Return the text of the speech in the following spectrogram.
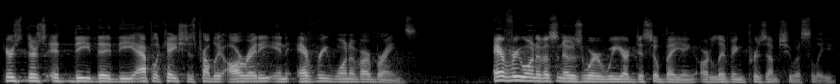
Here's there's it, the, the, the application is probably already in every one of our brains. Every one of us knows where we are disobeying or living presumptuously.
